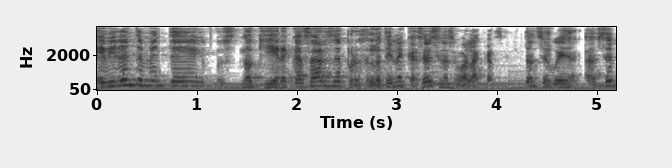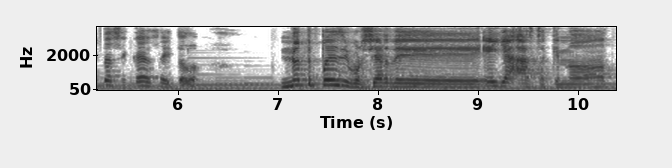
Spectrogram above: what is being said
evidentemente, pues no quiere casarse, pero se lo tiene que hacer si no se va a la cárcel. Entonces el güey acepta, se casa y todo. No te puedes divorciar de ella hasta que no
